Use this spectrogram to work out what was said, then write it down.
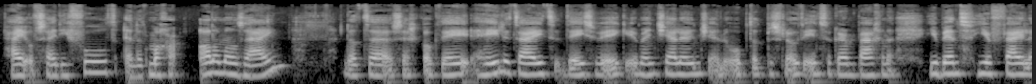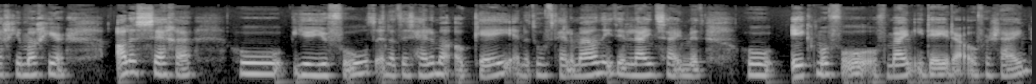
hij of zij die voelt en dat mag er allemaal zijn. Dat uh, zeg ik ook de hele tijd deze week in mijn challenge en op dat besloten Instagram pagina. Je bent hier veilig, je mag hier alles zeggen hoe je je voelt. En dat is helemaal oké. En het hoeft helemaal niet in lijn te zijn met hoe ik me voel of mijn ideeën daarover zijn.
